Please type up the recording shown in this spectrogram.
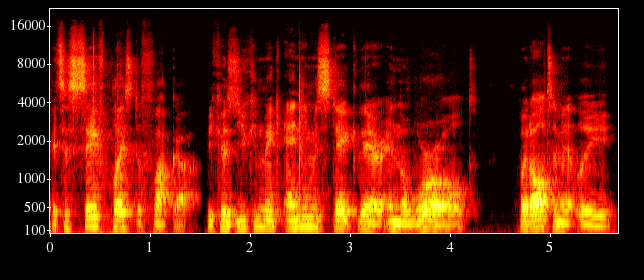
It's a safe place to fuck up because you can make any mistake there in the world, but ultimately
